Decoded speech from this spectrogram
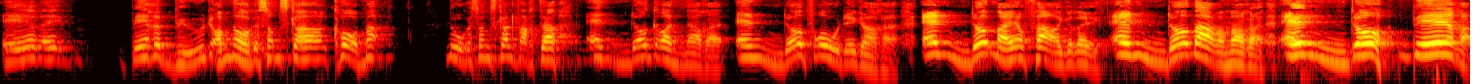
er bedre bud om noe som skal komme. Noe som skal bli enda grønnere, enda frodigere, enda mer fargerikt, enda varmere, enda bedre.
